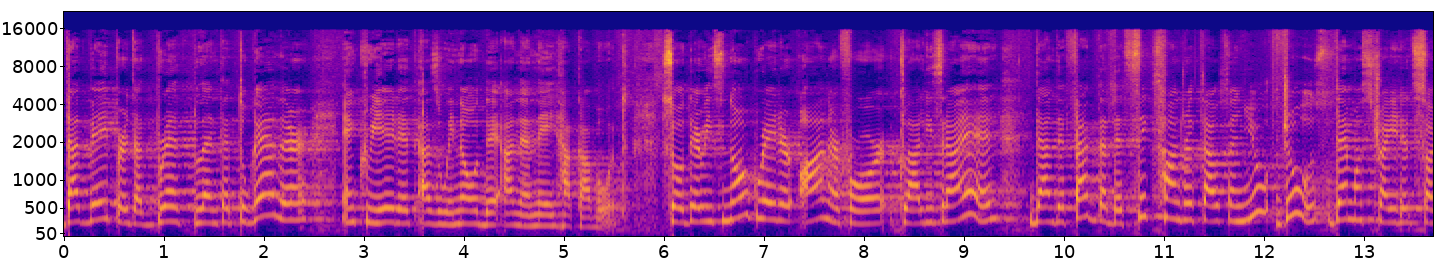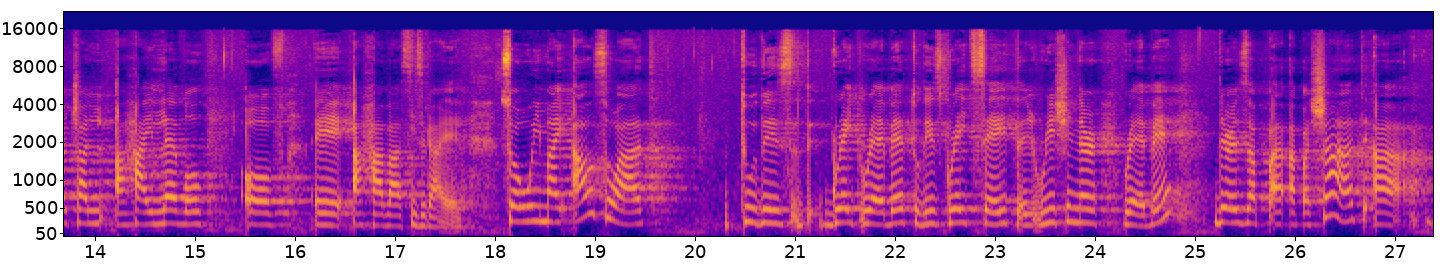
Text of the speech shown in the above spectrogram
that vapor, that breath blended together and created, as we know, the Ananei HaKavod. So there is no greater honor for Klal Israel than the fact that the 600,000 Jews demonstrated such a, a high level of uh, Ahavas Israel. So we might also add to this great Rebbe, to this great saint, the Rizhiner Rebbe, there is a, a, a Pashat, uh,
